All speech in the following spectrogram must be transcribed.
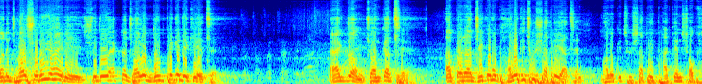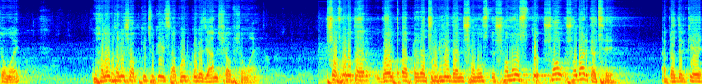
মানে ঝড় শুরুই হয়নি শুধু একটা ঝলক দূর থেকে দেখিয়েছে। একদম চমকাচ্ছে। আপনারা যে কোনো ভালো কিছুর সাথেই আছেন, ভালো কিছুর সাথেই থাকেন সব সময়। ভালো ভালো সব সবকিছুকেই সাপোর্ট করে যান সব সময়। সফলতার গল্প আপনারা ছড়িয়ে দেন সমস্ত সমস্ত সবার কাছে। আপনাদেরকে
